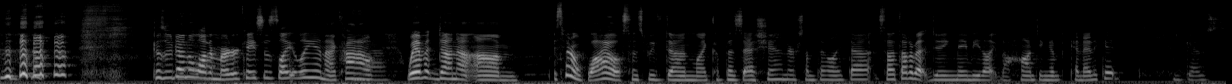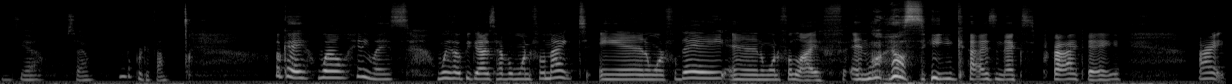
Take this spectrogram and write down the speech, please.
Because we've done a lot of murder cases lately and i kind of Yeah. we haven't done a um it's been a while since we've done like a possession or something like that. So i thought about doing maybe like the haunting of connecticut. Ghosts and stuff. yeah so it'll be pretty fun okay well anyways we hope you guys have a wonderful night and a wonderful day and a wonderful life and we'll see you guys next friday all right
